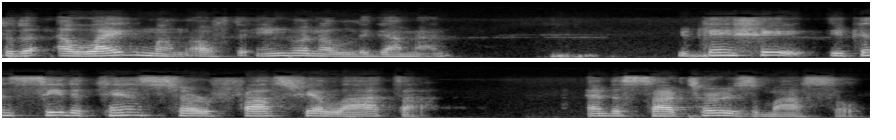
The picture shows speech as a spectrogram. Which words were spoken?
to the alignment of the inguinal ligament. You can see, you can see the tensor fascia lata and the sartorius muscle.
